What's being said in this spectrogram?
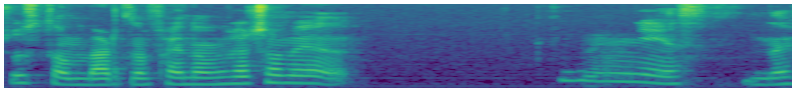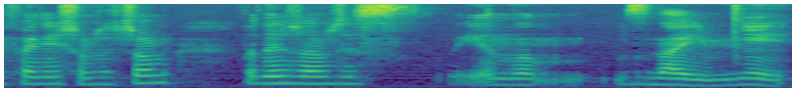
Szóstą bardzo fajną rzeczą nie jest najfajniejszą rzeczą. Podejrzewam, że jest jedną z najmniej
